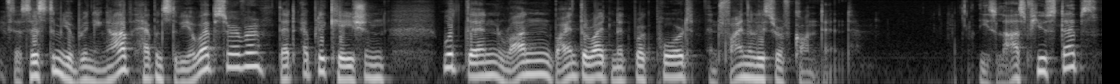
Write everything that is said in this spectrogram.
If the system you're bringing up happens to be a web server, that application would then run, bind the right network port, and finally serve content. These last few steps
